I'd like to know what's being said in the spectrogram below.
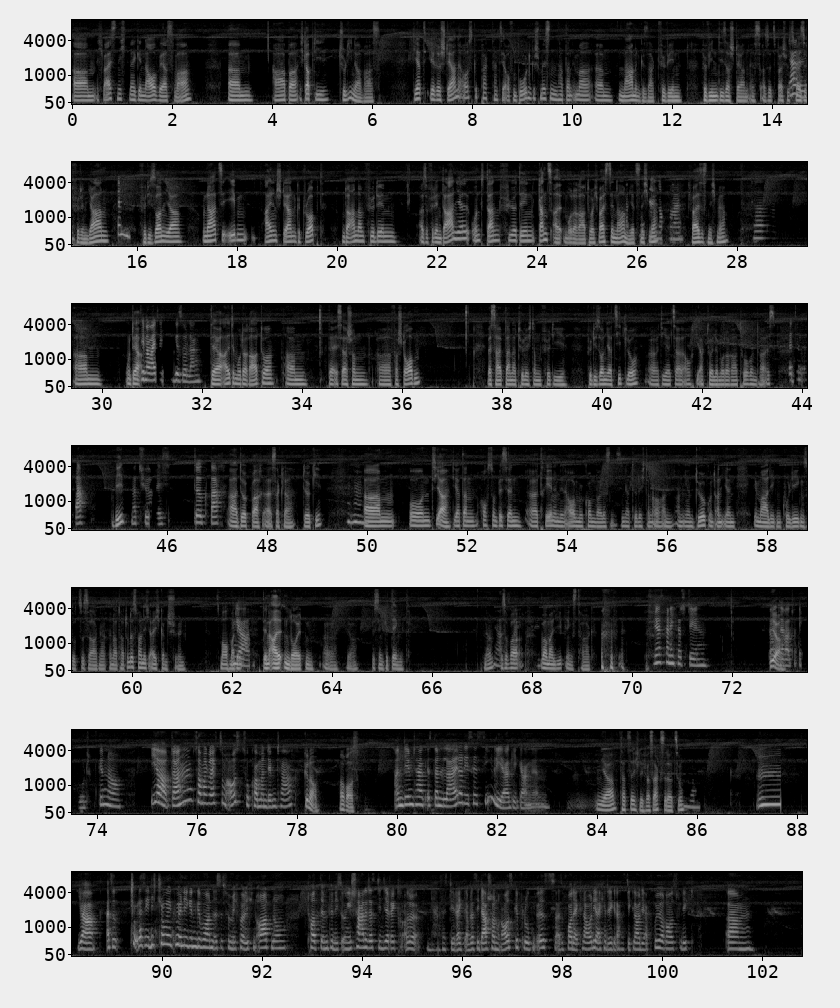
Ähm, ich weiß nicht mehr genau, wer es war. Ähm, aber ich glaube, die Julina war es. Die hat ihre Sterne ausgepackt, hat sie auf den Boden geschmissen und hat dann immer ähm, einen Namen gesagt, für wen, für wen dieser Stern ist. Also jetzt beispielsweise Geil. für den Jan, für die Sonja. Und da hat sie eben einen Stern gedroppt, unter anderem für den, also für den Daniel und dann für den ganz alten Moderator. Ich weiß den Namen jetzt nicht mehr. Ich weiß es nicht mehr. Ähm, und der, so der alte Moderator, ähm, der ist ja schon äh, verstorben. Weshalb dann natürlich dann für die, für die Sonja Zietlow, äh, die jetzt ja auch die aktuelle Moderatorin da ist. Dirk Bach, Wie? natürlich. Dirk Bach. Ah, Dirk Bach, äh, ist ja klar, Dirki. Mhm. Ähm, und ja, die hat dann auch so ein bisschen äh, Tränen in den Augen bekommen, weil es sie natürlich dann auch an, an ihren Dirk und an ihren ehemaligen Kollegen sozusagen erinnert hat. Und das fand ich eigentlich ganz schön. Dass man auch mal ja, den, den alten Leuten äh, ja, ein bisschen gedenkt. Ne? Ja, also war, war mein Lieblingstag. ja, das kann ich verstehen. Doch, Ja. Der war echt gut. Genau. Ja, dann sollen wir gleich zum Auszug kommen an dem Tag. genau, hau raus. An dem Tag ist dann leider die Cecilia gegangen. Ja, tatsächlich. Was sagst du dazu? Mm, ja, also, Dschung- dass sie nicht Dschungelkönigin geworden ist, ist für mich völlig in Ordnung. Trotzdem finde ich es irgendwie schade, dass die direkt, also, ja, was heißt direkt, aber dass sie da schon rausgeflogen ist, also vor der Claudia. Ich hätte gedacht, dass die Claudia früher rausfliegt. Ähm,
